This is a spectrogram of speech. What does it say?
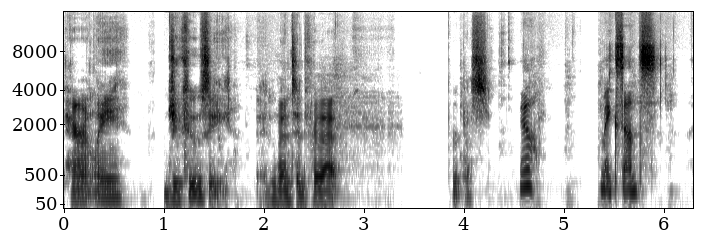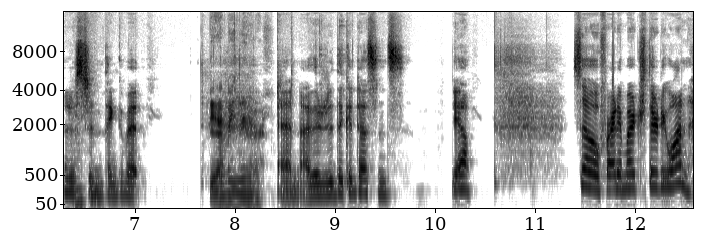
Apparently, jacuzzi. Invented for that purpose. Yeah, makes sense. I just Mhm. didn't think of it. Yeah, me neither. and neither did the contestants. Yeah. So Friday, March 31,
